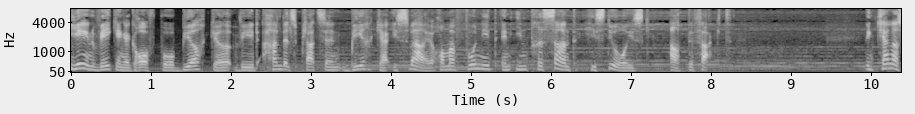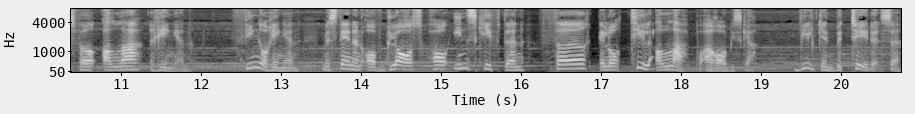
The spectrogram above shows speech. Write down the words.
I en vikingagraf på Björkö vid handelsplatsen Birka i Sverige har man funnit en intressant historisk artefakt. Den kallas för Allah-ringen fingerringen med stenen av glas har inskriften för eller till Allah på arabiska. Vilken betydelse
